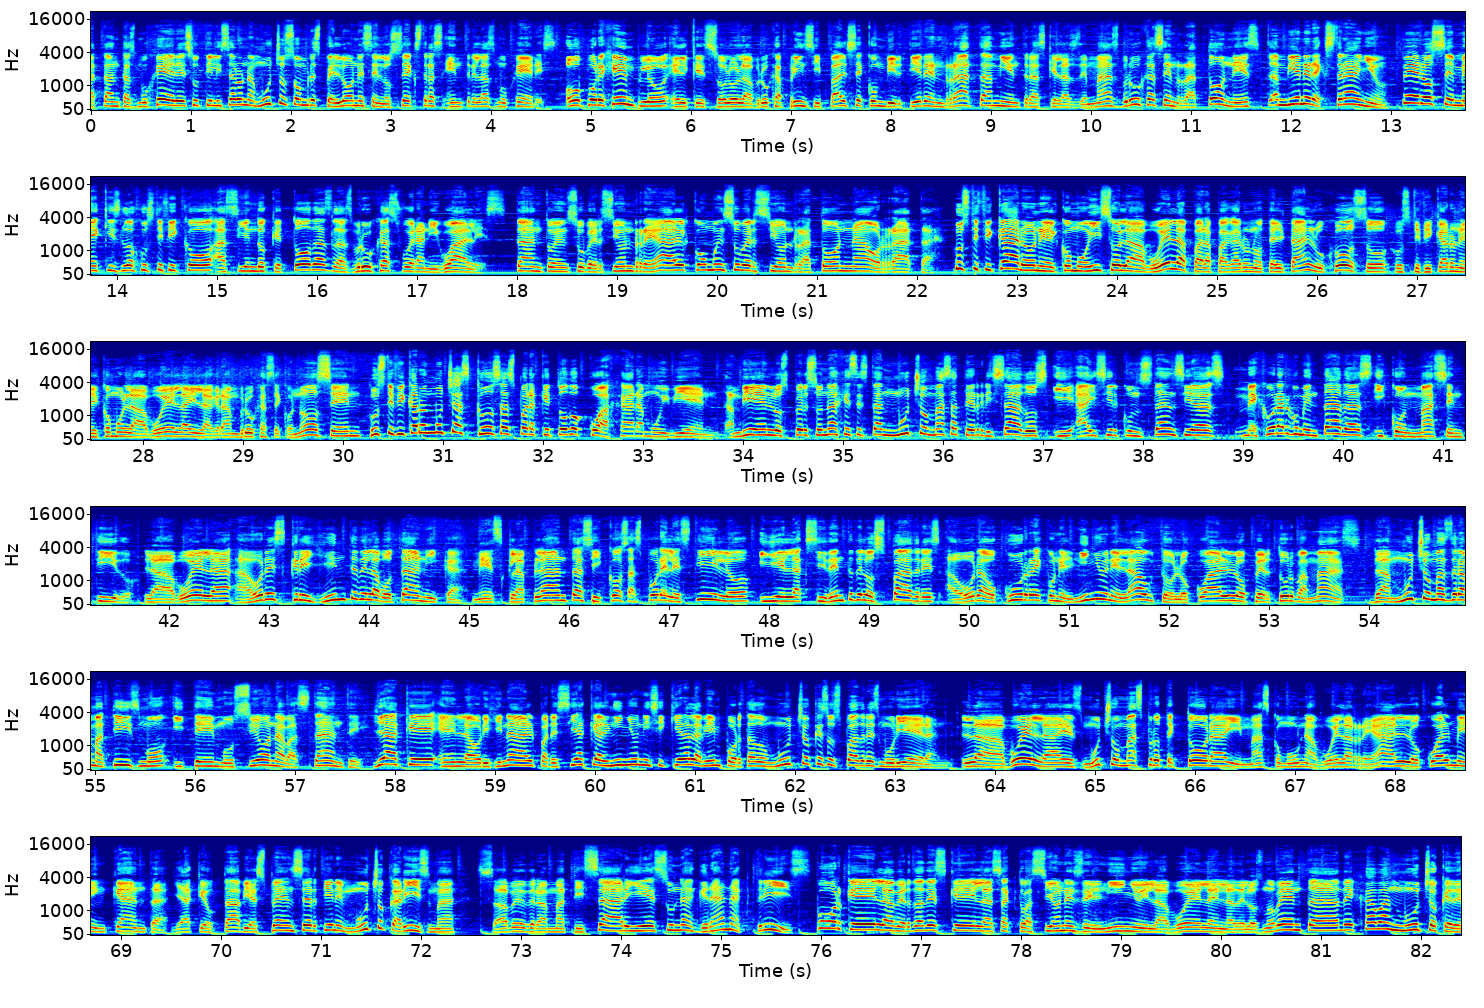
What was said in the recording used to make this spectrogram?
a tantas mujeres, utilizaron a muchos hombres pelones en los extras entre las mujeres. O por ejemplo, el que solo la bruja principal se convirtiera en rata mientras que las demás brujas en ratones también era extraño, pero CMX lo justificó haciendo que todas las brujas fueran iguales tanto en su versión real como en su versión ratona o rata. Justificaron el cómo hizo la abuela para pagar un hotel tan lujoso, justificaron el cómo la abuela y la gran bruja se conocen, justificaron muchas cosas para que todo cuajara muy bien. También los personajes están mucho más aterrizados y hay circunstancias mejor argumentadas y con más sentido. La abuela ahora es creyente de la botánica, mezcla plantas y cosas por el estilo, y el accidente de los padres ahora ocurre con el niño en el auto, lo cual lo perturba más. Da mucho más dramatismo y te emociona bastante, ya que en la original parecía que al niño ni siquiera le había importado mucho que sus padres murieran. La abuela es mucho más protectora y más como una abuela real, lo cual me encanta, ya que Octavia Spencer tiene mucho carisma, sabe dramatizar y es una gran actriz. Porque la verdad es que las actuaciones del niño y la abuela en la de los 90 dejaban mucho que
